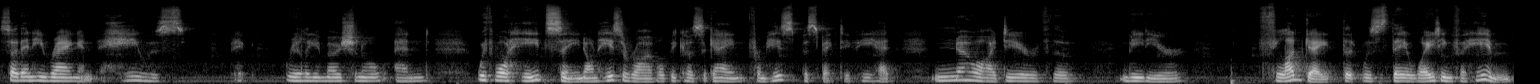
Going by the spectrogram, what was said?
so then he rang and he was eh, really emotional and with what he'd seen on his arrival, because again, from his perspective, he had no idea of the media floodgate that was there waiting for him.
